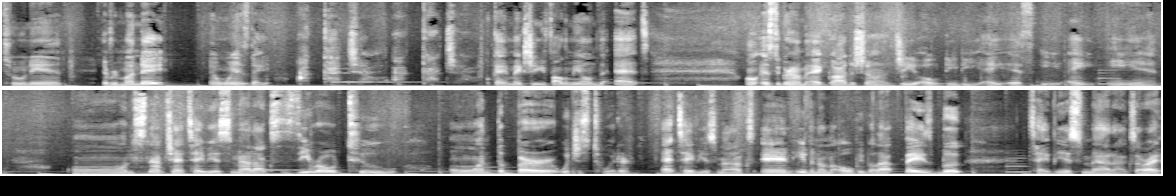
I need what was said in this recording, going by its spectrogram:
tune in every Monday and Wednesday. I got y'all. I got y'all. Okay, make sure you follow me on the ads on Instagram at Goddasean, G O D D A S E A N. On Snapchat, Tavius Maddox 02. On The Bird, which is Twitter, at Tavius Maddox. And even on the old people app, Facebook, Tavius Maddox. All right,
